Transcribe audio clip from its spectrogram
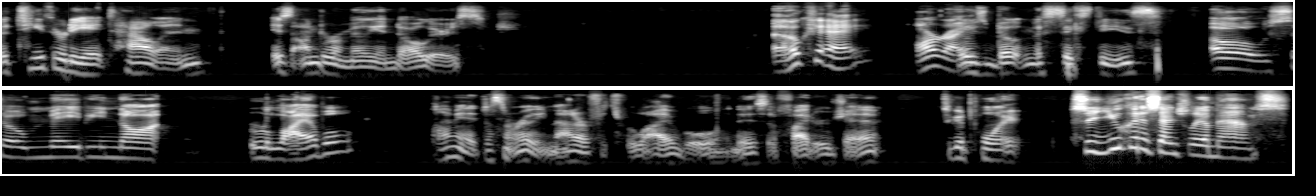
The T thirty eight Talon is under a million dollars. Okay. All right. It was built in the sixties. Oh, so maybe not reliable? I mean, it doesn't really matter if it's reliable. It is a fighter jet. It's a good point. So you could essentially amass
